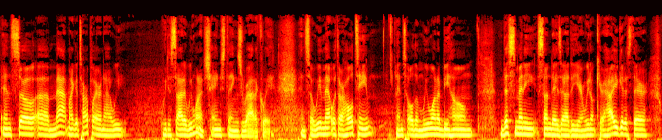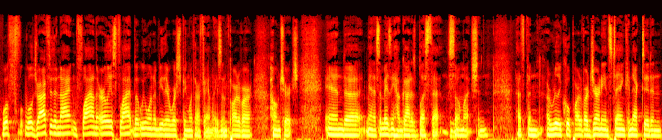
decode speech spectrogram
And so uh, Matt, my guitar player, and I, we we decided we want to change things radically. And so we met with our whole team and told them we want to be home this many Sundays out of the year, and we don't care how you get us there. We'll we'll drive through the night and fly on the earliest flight, but we want to be there worshiping with our families and part of our home church. And uh, man, it's amazing how God has blessed that so much, and that's been a really cool part of our journey and staying connected and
